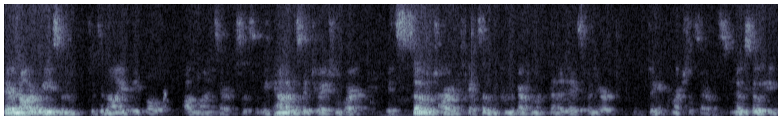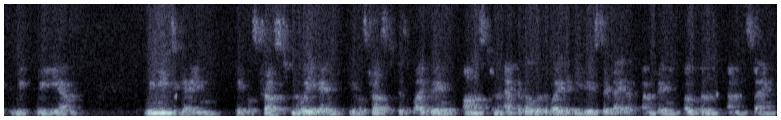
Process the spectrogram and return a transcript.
they're not a reason to deny people online services. We can have a situation where it's so much harder to get something from the government than it is when you're doing a commercial service. You know, so it, we we um, we need to gain people's trust, and the way you gain people's trust is by being honest and ethical with the way that you use their data, and being open and saying,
